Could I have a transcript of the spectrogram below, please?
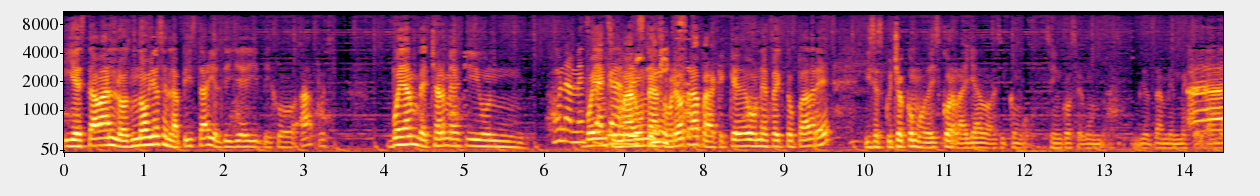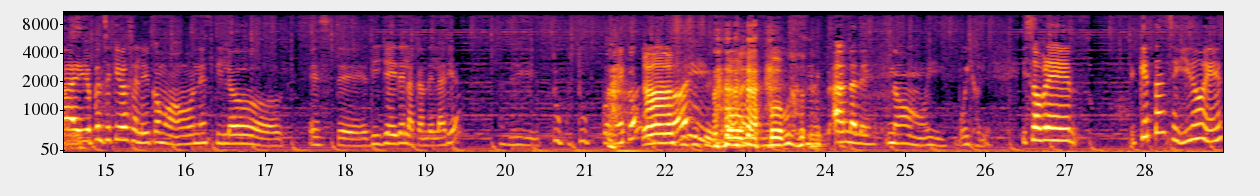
Y estaban los novios en la pista y el DJ dijo, ah, pues voy a echarme aquí un... Una mezcla Voy a encimar una mix. sobre otra para que quede un efecto padre. Y se escuchó como disco rayado, así como 5 segundos. Yo también me quería Ay, yo pensé que iba a salir como un estilo este DJ de la Candelaria. Así, tú, tú, conejo. Ah, sí, sí, sí. Ay. Bom, bom. Ándale, no, uy, uy, híjole. Y sobre qué tan seguido es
